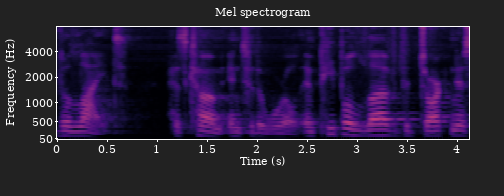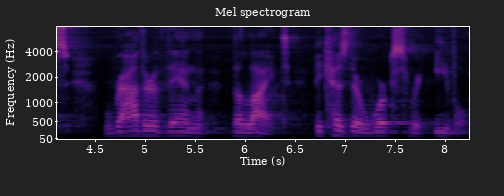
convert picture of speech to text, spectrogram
the light has come into the world, and people loved the darkness rather than the light because their works were evil.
